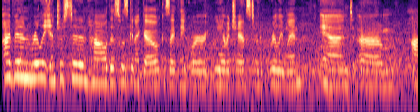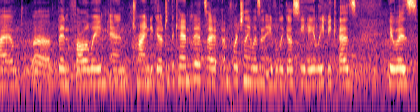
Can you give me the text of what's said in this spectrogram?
I've been really interested in how this was going to go because I think we're we have a chance to really win, and um, I've uh, been following and trying to go to the candidates. I unfortunately wasn't able to go see Haley because it was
